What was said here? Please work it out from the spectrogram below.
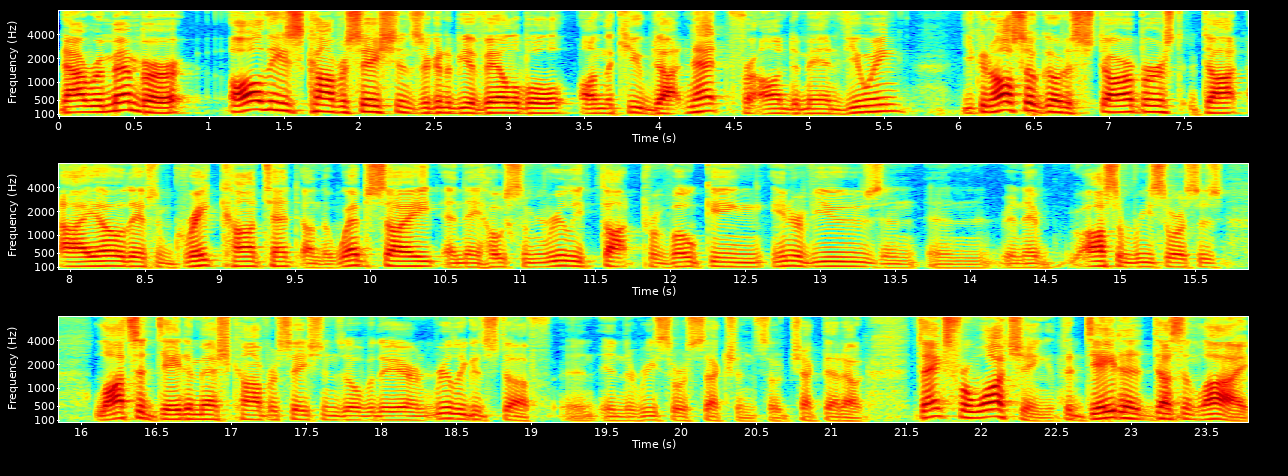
Now remember, all these conversations are going to be available on thecube.net for on-demand viewing. You can also go to starburst.io. They have some great content on the website and they host some really thought-provoking interviews and, and, and they have awesome resources. Lots of data mesh conversations over there and really good stuff in, in the resource section, so check that out. Thanks for watching. The data doesn't lie,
